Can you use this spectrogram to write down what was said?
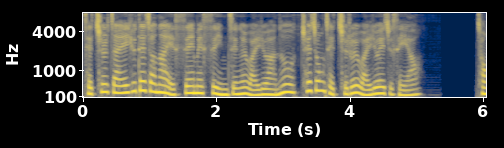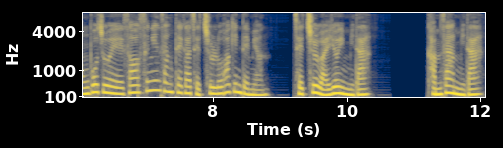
제출자의 휴대전화 SMS 인증을 완료한 후 최종 제출을 완료해 주세요. 정보조회에서 승인 상태가 제출로 확인되면 제출 완료입니다. 감사합니다.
